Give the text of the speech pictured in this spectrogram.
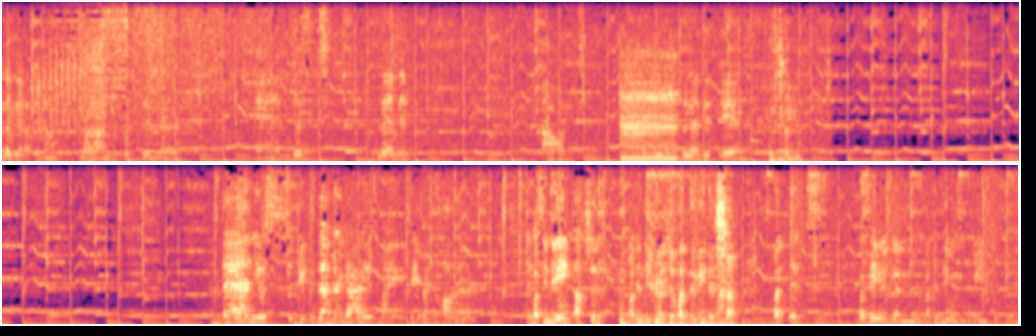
lalagyan natin ng maraming concealer. And just blend it out. At blend it in. then, use Beauty Blender, guys. My favorite color. It's Ba't hindi pink, actually. Ba't hindi Medyo madumi na siya. But it's Ba't safe. beauty blender? Ba't hindi yung umiikot yun?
